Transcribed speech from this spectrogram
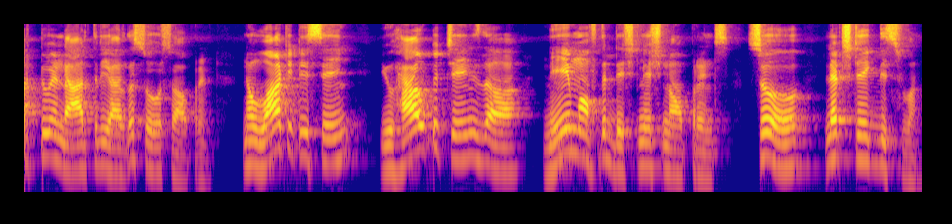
R2 and R3 are the source operand. Now what it is saying, you have to change the name of the destination operands. So let's take this one.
